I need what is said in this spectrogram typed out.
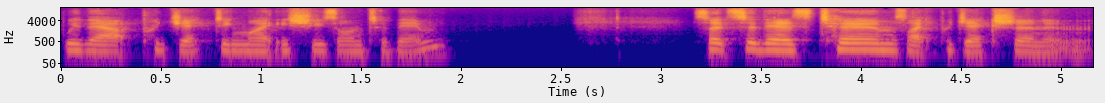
without projecting my issues onto them. So, so there's terms like projection and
